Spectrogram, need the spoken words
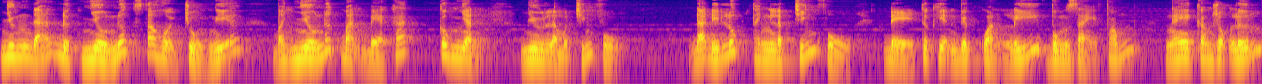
nhưng đã được nhiều nước xã hội chủ nghĩa và nhiều nước bạn bè khác công nhận như là một chính phủ. Đã đến lúc thành lập chính phủ để thực hiện việc quản lý vùng giải phóng ngày càng rộng lớn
